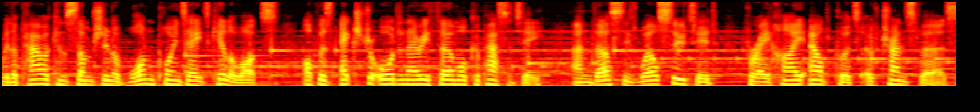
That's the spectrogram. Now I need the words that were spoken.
with a power consumption of 1.8 kilowatts, offers extraordinary thermal capacity and thus is well suited for a high output of transfers.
